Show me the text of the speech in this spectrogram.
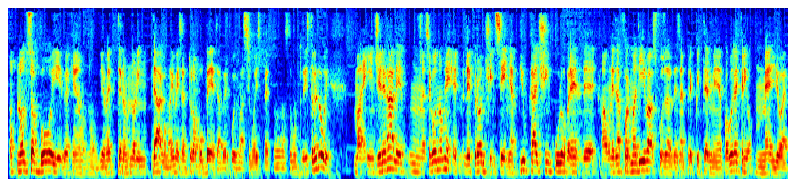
No- non so voi, perché no- ovviamente non, non indago, ma io mi sento un uomo beta, per cui massimo rispetto da questo punto di vista per lui. Ma in generale, mh, secondo me, eh, LeBron ci insegna più calci in culo prende a un'età formativa. Scusate, sempre qui il termine poco tecnico, meglio è.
